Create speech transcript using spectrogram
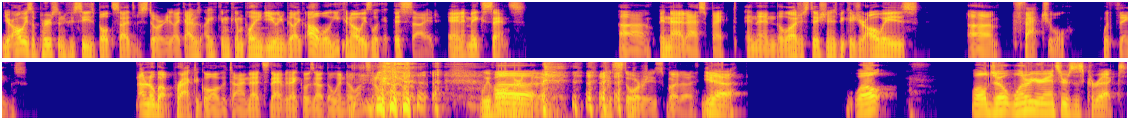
you're always a person who sees both sides of a story. Like I was, I can complain to you and you'd be like, "Oh, well, you can always look at this side," and it makes sense uh, in that aspect. And then the logistician is because you're always um, factual with things. I don't know about practical all the time. That's that that goes out the window once in a while. We've all heard the, the stories, but uh, yeah. yeah. Well, well, Joe, one of your answers is correct.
